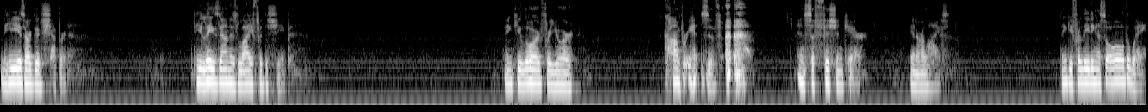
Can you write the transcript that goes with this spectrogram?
That he is our good shepherd. That he lays down his life for the sheep. Thank you, Lord, for your comprehensive and sufficient care in our lives. Thank you for leading us all the way.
